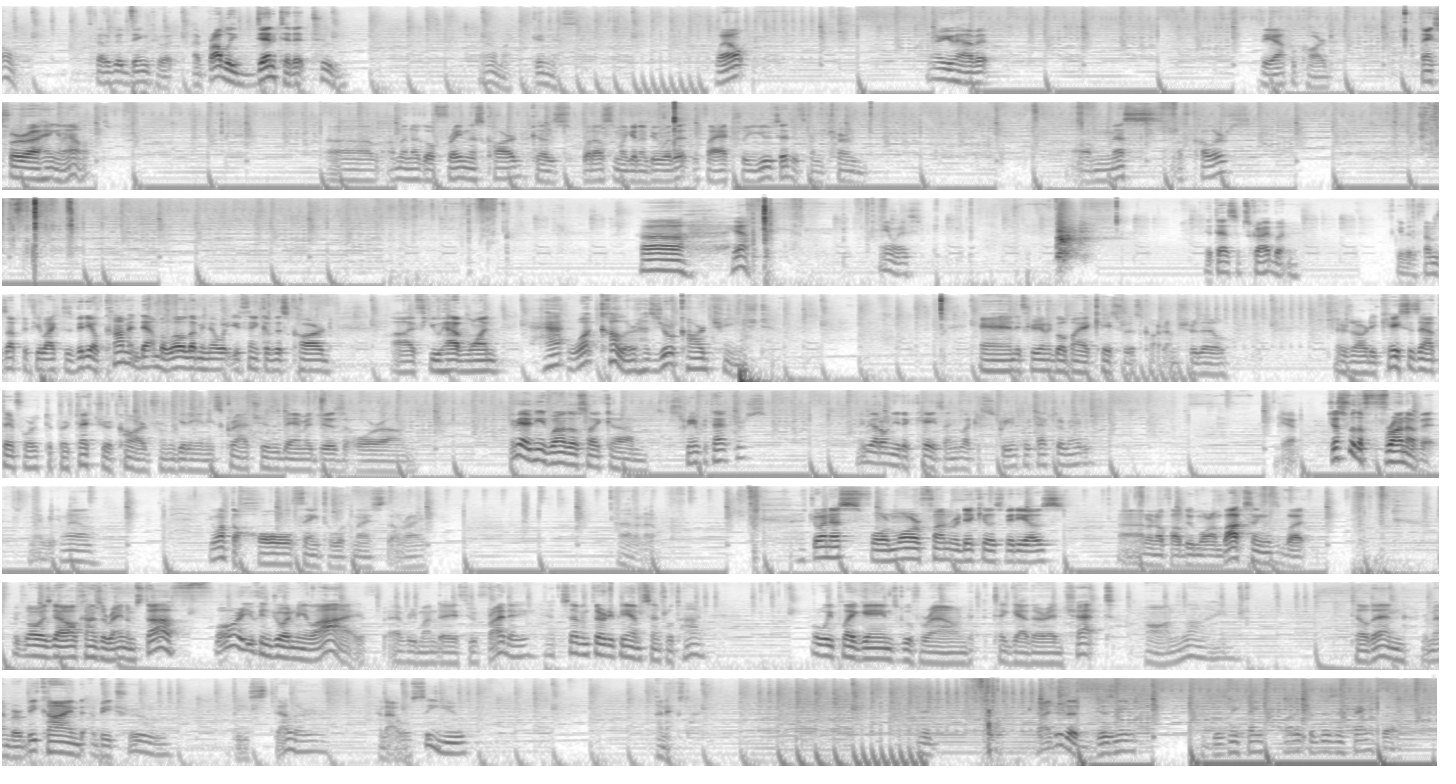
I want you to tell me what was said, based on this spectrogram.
Oh, it's got a good ding to it. I probably dented it too. Oh my goodness. Well, there you have it. The Apple card. Thanks for uh, hanging out. I'm gonna go frame this card because what else am I gonna do with it? If I actually use it, it's gonna turn a mess of colors. Uh, yeah. Anyways, hit that subscribe button. Give it a thumbs up if you like this video. Comment down below. Let me know what you think of this card. Uh, if you have one, what color has your card changed? And if you're gonna go buy a case for this card, I'm sure that'll there's already cases out there for it to protect your card from getting any scratches, damages, or um, maybe I need one of those like um, screen protectors. Maybe I don't need a case. I need like a screen protector, maybe. Yeah, just for the front of it. Maybe. Well, you want the whole thing to look nice, though, right? I don't know. Join us for more fun, ridiculous videos. Uh, I don't know if I'll do more unboxings, but we've always got all kinds of random stuff. Or you can join me live every Monday through Friday at 7.30 p.m. Central Time, where we play games, goof around together, and chat online. Till then, remember, be kind, be true, be stellar, and I will see you next time. Can I do the Disney Disney thing? What is the Disney thing? The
